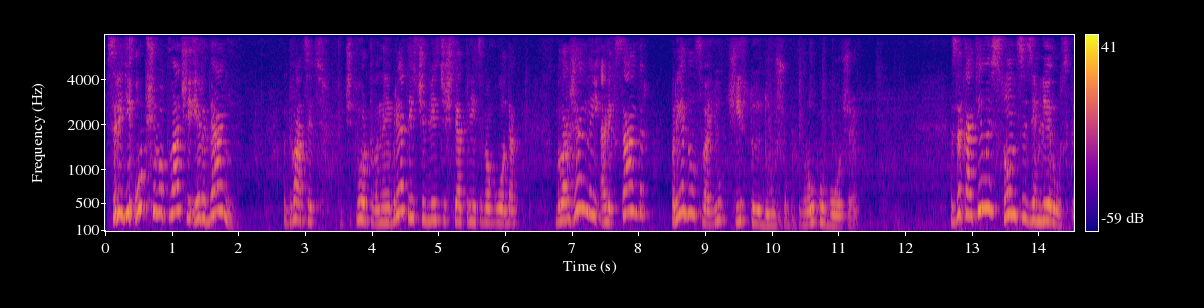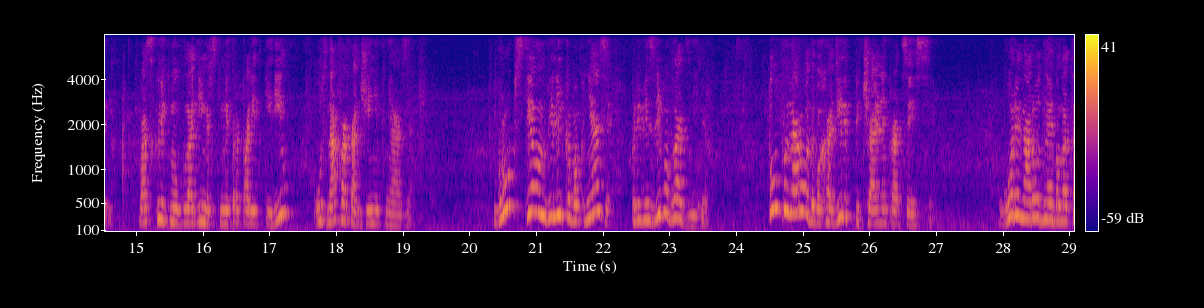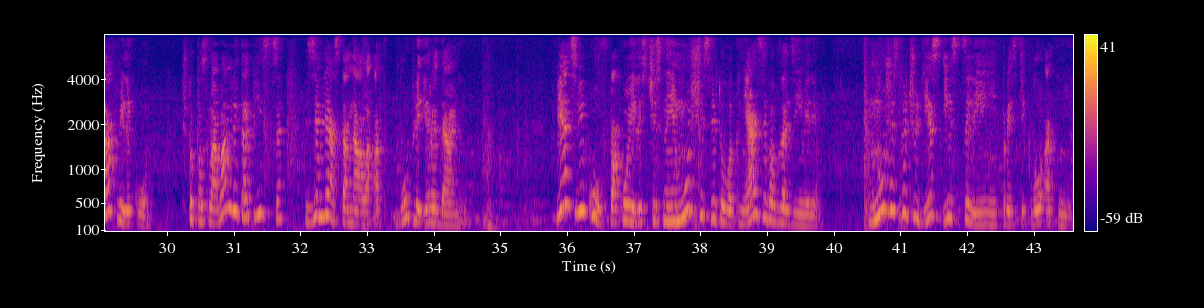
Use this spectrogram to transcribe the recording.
Среди общего плача и рыданий 24 ноября 1263 года блаженный Александр предал свою чистую душу в руку Божию. «Закатилось солнце земли русской», — воскликнул Владимирский митрополит Кирилл, узнав о кончине князя. Гроб с телом великого князя привезли во Владимир. Толпы народа выходили к печальной процессии. Горе народное было так велико, что, по словам летописца, земля стонала от вопля и рыданий. Пять веков покоились честные мощи святого князя во Владимире. Множество чудес и исцелений проистекло от них.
